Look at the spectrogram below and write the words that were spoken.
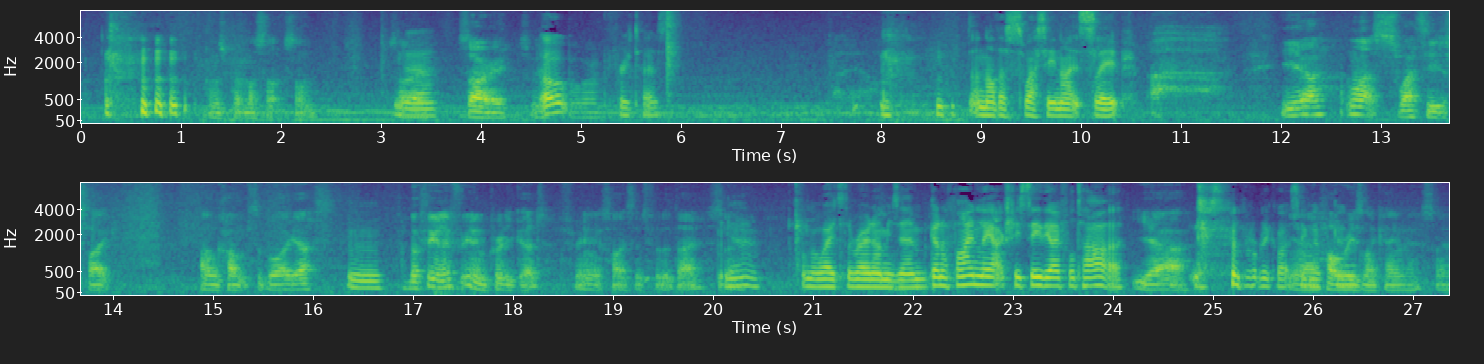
I'm just putting my socks on. Sorry. Yeah. Sorry. It's really Oh. boring. Fritos. Another sweaty night's sleep. Yeah, not that sweaty, just like uncomfortable, I guess. Mm, But feeling feeling pretty good. Feeling excited for the day. So. yeah. On the way to the Rodin Museum. Gonna finally actually see the Eiffel Tower. Yeah. Probably quite Yeah, significant. whole reason I came here. So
